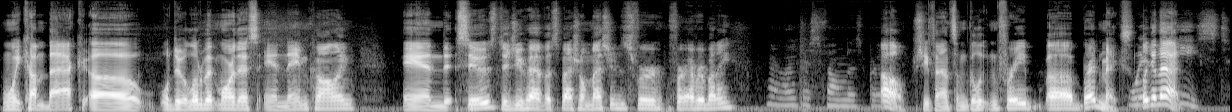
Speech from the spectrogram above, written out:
When we come back, uh, we'll do a little bit more of this and name calling. And, Suze, did you have a special message for, for everybody? No, I just found this bread. Oh, she found some gluten free uh, bread mix. With Look at that. yeast.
